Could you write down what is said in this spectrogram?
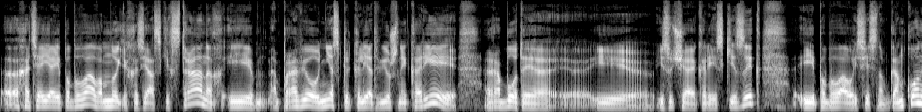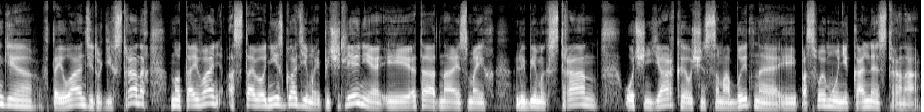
э, хотя я и побывал во многих азиатских странах и провел несколько лет в Южной Корее, работая и изучая корейский язык, и побывал, естественно, в Гонконге, в Таиланде и других странах, но Тайвань оставил неизгладимое впечатление, и это это одна из моих любимых стран, очень яркая, очень самобытная и по-своему уникальная страна.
